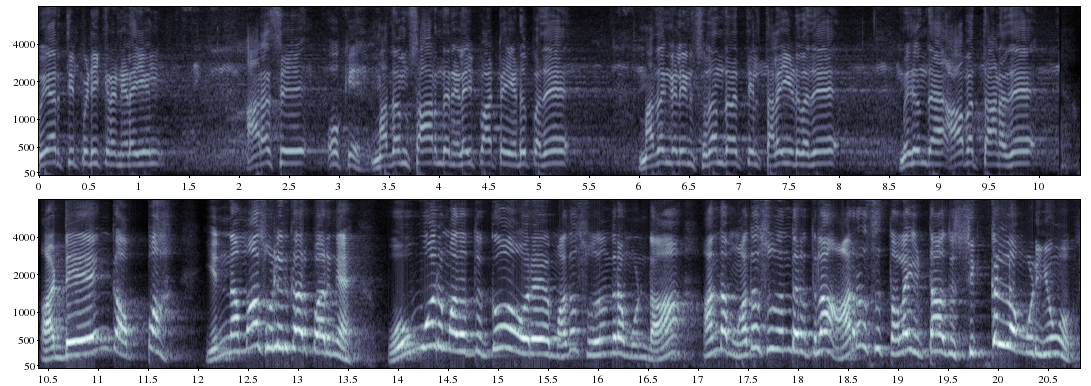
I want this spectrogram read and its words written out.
உயர்த்தி பிடிக்கிற நிலையில் அரசு ஓகே. மதம் சார்ந்த நிலைப்பாட்டை எடுப்பது மதங்களின் சுதந்திரத்தில் தலையிடுவது மிகுந்த ஆபத்தானது. அடேங்க அப்பா என்னமா சொல்லியிருக்காரு பாருங்க. ஒவ்வொரு மதத்துக்கும் ஒரு மத சுதந்திரம் உண்டா? அந்த மத சுதந்திரத்தில் அரசு தலையிட்டா அது சிக்கல்ல முடியும்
